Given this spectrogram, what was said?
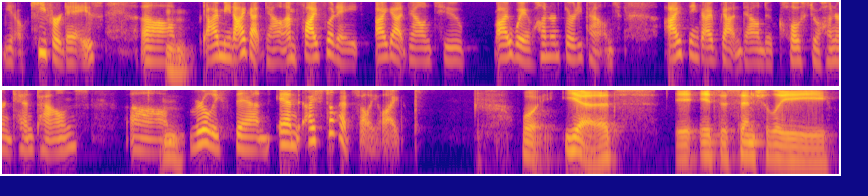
you know, Kiefer days, um, I mean, I got down, I'm five foot eight. I got down to, I weigh 130 pounds. I think I've gotten down to close to 110 pounds, um, mm. really thin, and I still had cellulite. Well, yeah, it's it, it's essentially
